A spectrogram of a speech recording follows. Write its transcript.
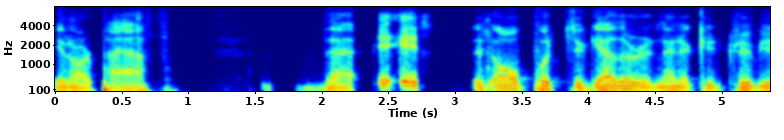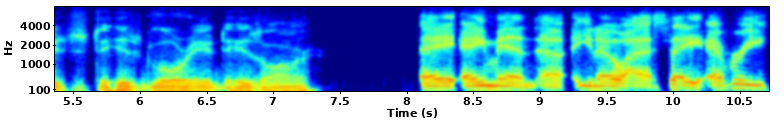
in our path that it, it's it's all put together and then it contributes to his glory and to his honor? A, amen. Uh, you know, I say every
